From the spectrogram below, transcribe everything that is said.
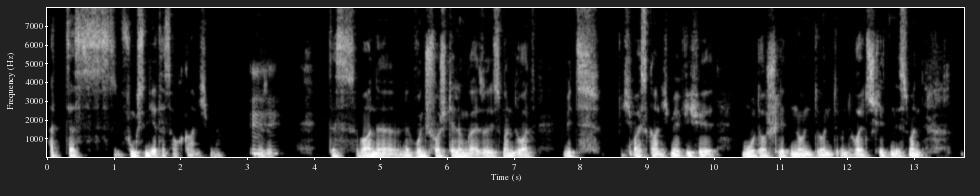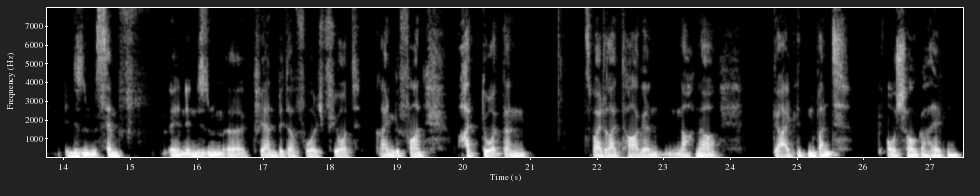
hat das, funktioniert das auch gar nicht mehr. Mhm. Also, das war eine, eine Wunschvorstellung. Also ist man dort mit, ich weiß gar nicht mehr, wie viel Motorschlitten und, und, und Holzschlitten ist man in diesem Senf, in, in diesem äh, Quernbitterfjord reingefahren, hat dort dann zwei, drei Tage nach einer geeigneten Wand Ausschau gehalten.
